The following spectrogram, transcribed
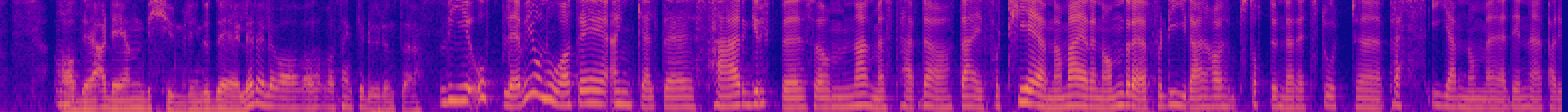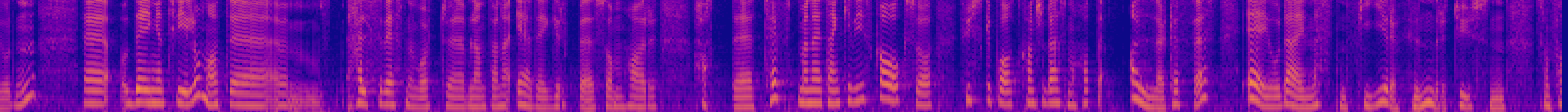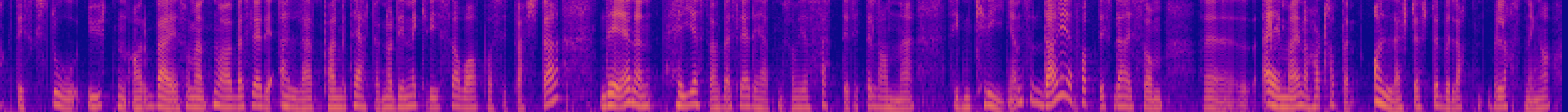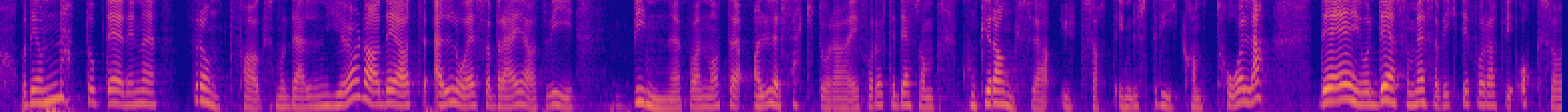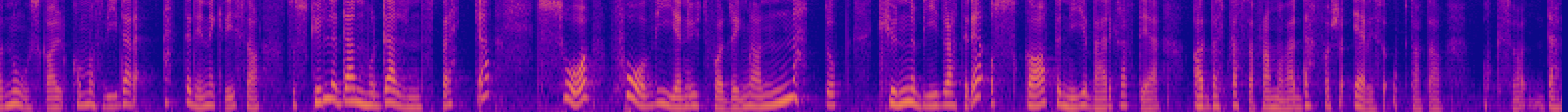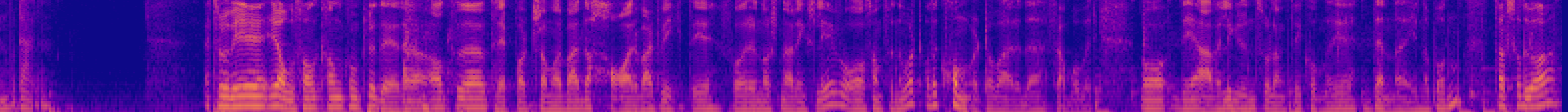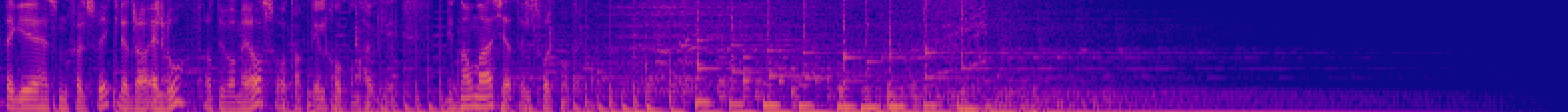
av det. Er det en bekymring du deler, eller hva, hva, hva, tenker du rundt det? Vi opplever jo nå at det er enkelte særgrupper som nærmest hevder at de fortjener mer enn andre fordi de har stått under et stort eh, press gjennom eh, denne perioden. Eh, og det er ingen tvil om at helsevesenet vårt bl.a. er det grupper som har hatt det tøft. Men jeg tenker vi skal også huske på at kanskje de som har hatt det aller tøffest, er jo de nesten 400 000 som faktisk sto uten arbeid, som enten var arbeidsledige eller permitterte når denne krisa var på sitt verste. Det er den høyeste arbeidsledigheten som vi har sett i dette landet siden krigen. Så de er faktisk de som eh, jeg mener har tatt den aller største belastninga. Og det er jo nettopp det denne frontfagsmodellen gjør, da, det at LO er så breie at vi binder på en måte alle sektorer i forhold til det som konkurranseutsatt industri kan tåle. Det er jo det som er så viktig for at vi også nå skal komme oss videre etter denne krisa. Så skulle den modellen sprekke, så får vi en utfordring med å nettopp kunne bidra til det og skape nye bærekraftige arbeidsplasser framover. Derfor så er vi så opptatt av også den modellen. Jeg tror vi i alle fall kan konkludere at uh, trepartssamarbeidet har vært viktig for norsk næringsliv og samfunnet vårt, og det kommer til å være det framover. Og det er vel i grunnen så langt vi kommer i denne Innepoden. Takk skal du ha, Peggy Hessen Følsvik, leder av LO, for at du var med oss, og takk til Håkon Haugli. Mitt navn er Kjetil Svorkmo Bergman.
